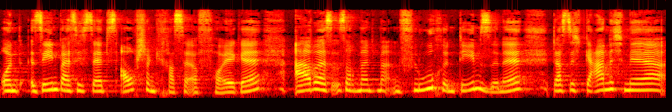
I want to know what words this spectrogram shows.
und sehen bei sich selbst auch schon krasse Erfolge. Aber es ist auch manchmal ein Fluch in dem Sinne, dass ich gar nicht mehr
